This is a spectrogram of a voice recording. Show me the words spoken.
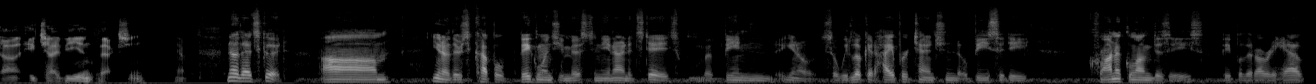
HIV infection. Yeah. No, that's good. Um, you know, there's a couple big ones you missed in the United States, being, you know, so we look at hypertension, obesity, chronic lung disease, people that already have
